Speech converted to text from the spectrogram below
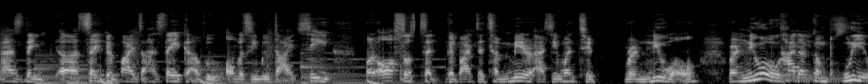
as they uh, said goodbye to Haseka, who obviously moved to IC, but also said goodbye to Tamir as he went to Renewal. Renewal had a complete,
